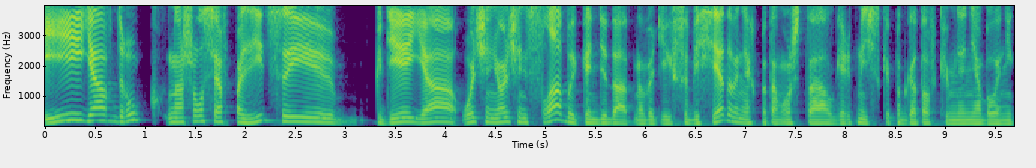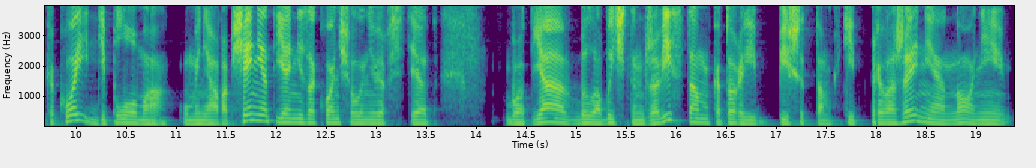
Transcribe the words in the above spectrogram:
И я вдруг нашелся в позиции, где я очень-очень слабый кандидат на таких собеседованиях, потому что алгоритмической подготовки у меня не было никакой, диплома у меня вообще нет, я не закончил университет. Вот, я был обычным джавистом, который пишет там какие-то приложения, но не,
